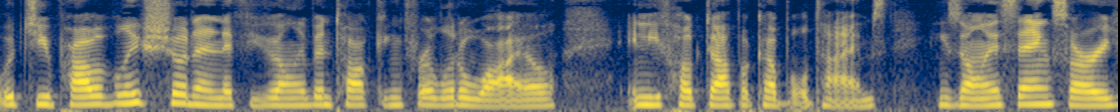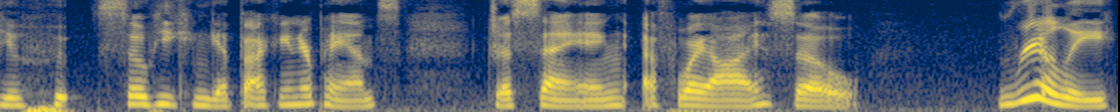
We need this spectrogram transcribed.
which you probably shouldn't if you've only been talking for a little while and you've hooked up a couple times. He's only saying sorry so he can get back in your pants. Just saying, FYI. So, really,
